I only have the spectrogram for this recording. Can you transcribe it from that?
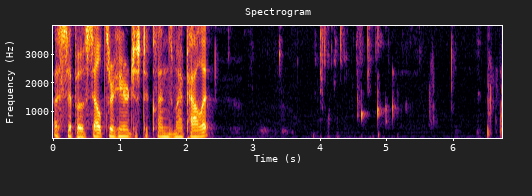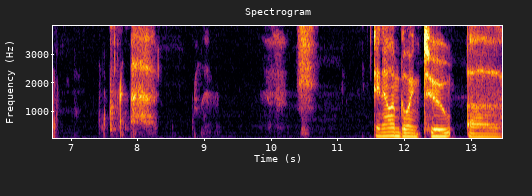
a sip of seltzer here just to cleanse my palate. Okay, now I'm going to uh,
